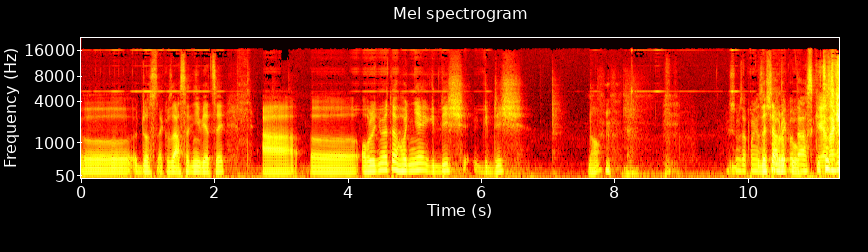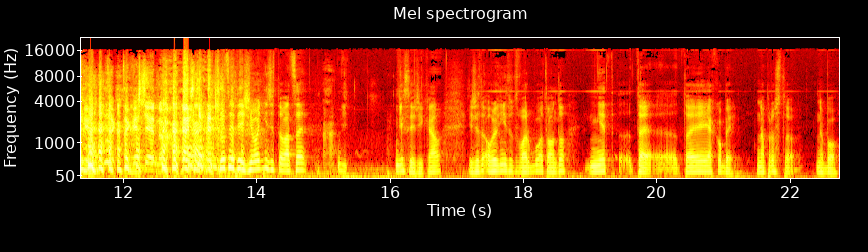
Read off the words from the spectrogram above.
o, dost jako zásadní věci a o, ovlivňuje to hodně, když, když, no, Už jsem zapomněl začátek ruku. otázky. Já taky, tak, tak ještě jednou. kluci, ty životní situace, Aha. jak jsi říkal, že to ovlivní tu tvorbu a tohle, mě t- to, je- to je jakoby naprosto, nebo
